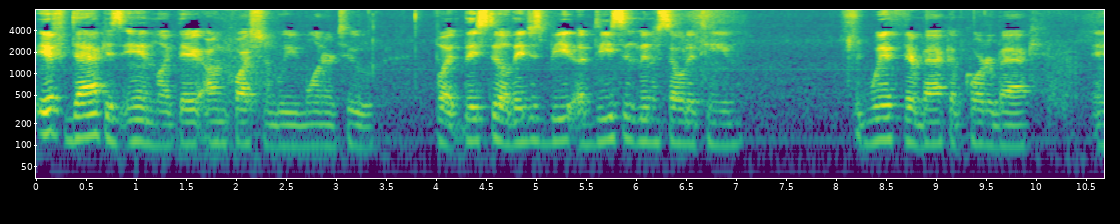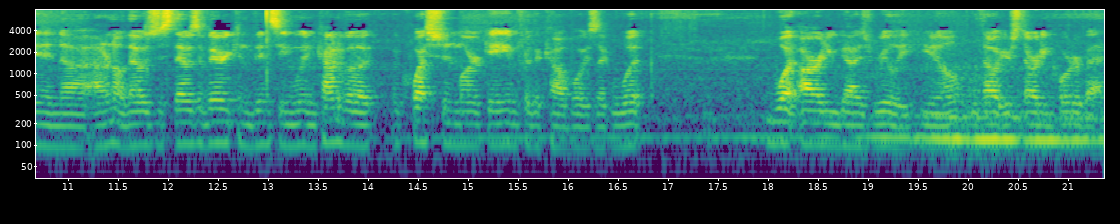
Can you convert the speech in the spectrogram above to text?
if Dak is in, like they're unquestionably one or two, but they still they just beat a decent Minnesota team with their backup quarterback, and uh, I don't know that was just that was a very convincing win. Kind of a, a question mark game for the Cowboys. Like what what are you guys really? You know, without your starting quarterback,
